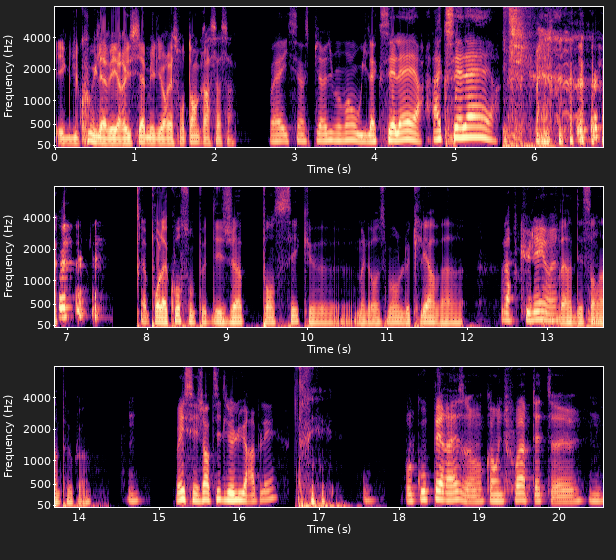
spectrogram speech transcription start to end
et que du coup, il avait réussi à améliorer son temps grâce à ça. Ouais, il s'est inspiré du moment où il accélère. Accélère Pour la course, on peut déjà penser que malheureusement Leclerc va, Va reculer, ouais. va descendre un peu quoi. Oui, c'est gentil de le lui rappeler. Pour le coup, Perez, encore une fois, peut-être euh, une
